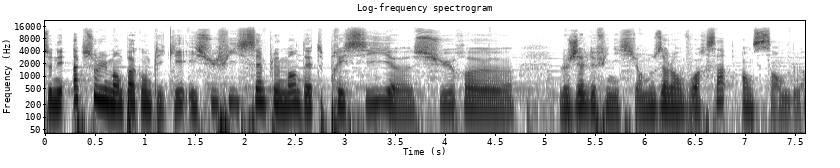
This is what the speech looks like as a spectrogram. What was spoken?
Ce n'est absolument pas compliqué, il suffit simplement d'être précis sur le gel de finition. Nous allons voir ça ensemble.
